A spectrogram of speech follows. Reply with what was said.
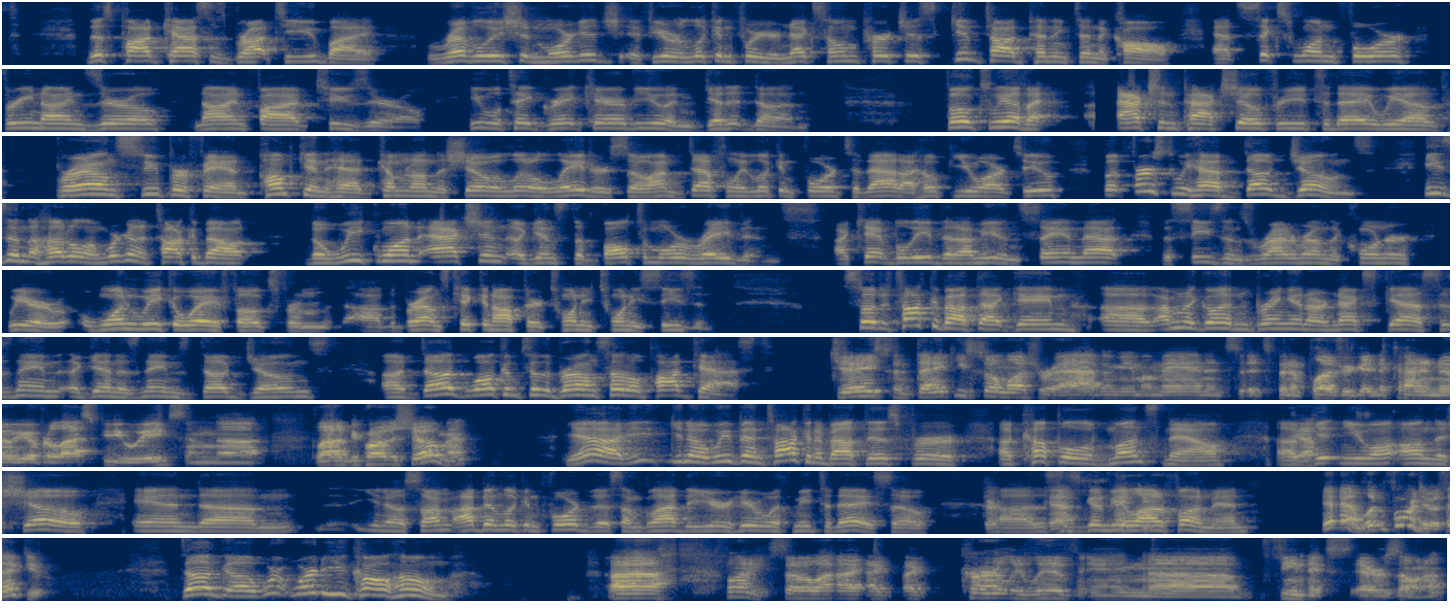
This podcast is brought to you by Revolution Mortgage. If you're looking for your next home purchase, give Todd Pennington a call at 614 390 9520. He will take great care of you and get it done. Folks, we have an action packed show for you today. We have Brown super fan Pumpkinhead coming on the show a little later, so I'm definitely looking forward to that. I hope you are too. But first, we have Doug Jones. He's in the huddle, and we're going to talk about the week one action against the Baltimore Ravens. I can't believe that I'm even saying that. The season's right around the corner. We are one week away, folks, from uh, the Browns kicking off their 2020 season. So to talk about that game, uh, I'm going to go ahead and bring in our next guest. His name, again, his name's Doug Jones. Uh, Doug, welcome to the Brown Huddle podcast. Jason, thank you so much for having me, my man. It's it's been a pleasure getting to kind of know you over the last few weeks, and uh, glad to be part of the show, man. Yeah, you, you, know, we've been talking about this for a couple of months now of yep. getting you on, the show. And, um, you know, so I'm, I've been looking forward to this. I'm glad that you're here with me today. So sure. uh, this yeah. is going to be Thank a lot you. of fun, man. Yeah, I'm looking forward to it. Thank you. Doug, uh, where, where do you call home? Uh, funny. So I, I, I currently live in uh, Phoenix, Arizona.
